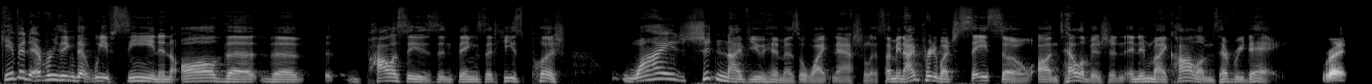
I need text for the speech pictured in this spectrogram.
given everything that we've seen and all the the uh, policies and things that he's pushed why shouldn't I view him as a white nationalist? I mean, I pretty much say so on television and in my columns every day. Right.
